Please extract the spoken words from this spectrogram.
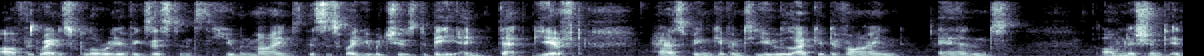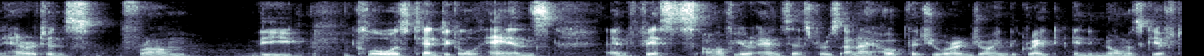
of the greatest glory of existence, the human mind. This is where you would choose to be. And that gift has been given to you like a divine and omniscient inheritance from the claws, tentacle, hands, and fists of your ancestors. And I hope that you are enjoying the great and enormous gift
